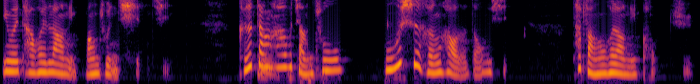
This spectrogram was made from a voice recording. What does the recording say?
因为它会让你帮助你前进。可是当嗯他讲出不是很好的东西，它反而会让你恐惧。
